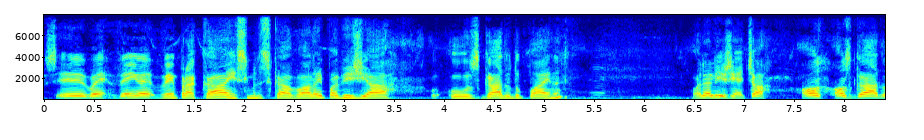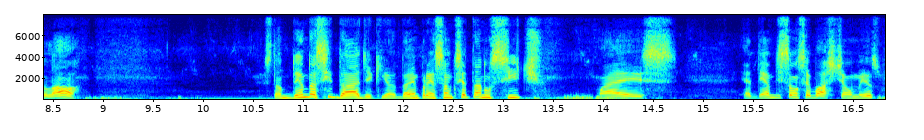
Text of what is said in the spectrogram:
Você vem, vem, vem pra cá em cima desse cavalo aí pra vigiar os gados do pai, né? É. Olha ali, gente, ó. Ó, ó os gados lá, ó. Estamos dentro da cidade aqui, ó. Dá a impressão que você tá no sítio, mas é dentro de São Sebastião mesmo.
